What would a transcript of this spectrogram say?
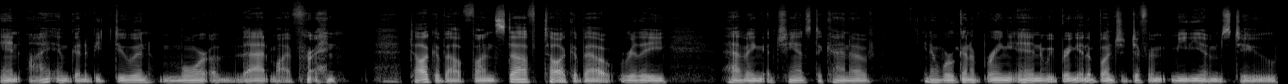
and I am going to be doing more of that, my friend talk about fun stuff, talk about really having a chance to kind of, you know, we're going to bring in, we bring in a bunch of different mediums to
